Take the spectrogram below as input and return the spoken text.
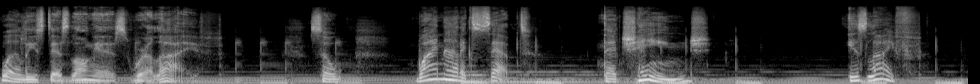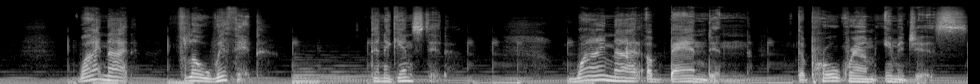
Well, at least as long as we're alive. So, why not accept that change is life? Why not flow with it than against it? Why not abandon the program images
